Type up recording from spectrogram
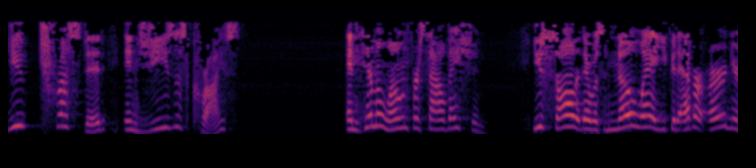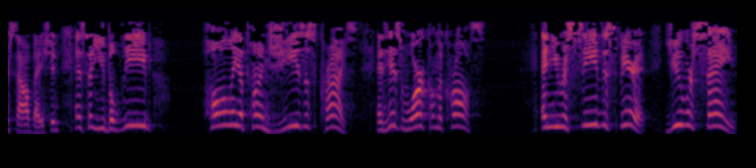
you trusted in Jesus Christ and Him alone for salvation. You saw that there was no way you could ever earn your salvation, and so you believed wholly upon Jesus Christ and His work on the cross. And you received the Spirit. You were saved.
